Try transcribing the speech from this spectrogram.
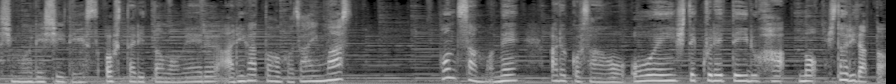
私も嬉しいです。お二人ともメールありがとうございます。ポンツさんもねアルコさんを応援してくれている派の一人だと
